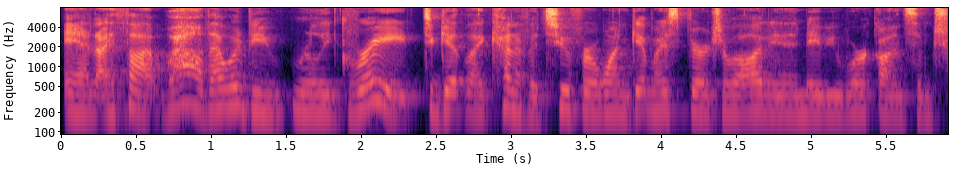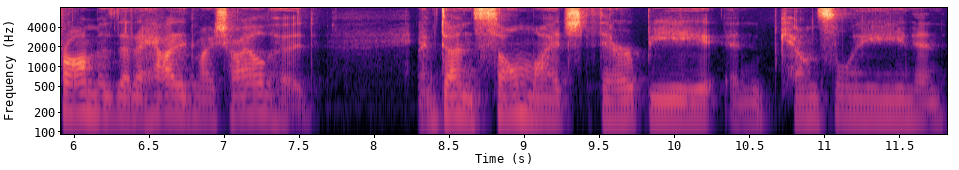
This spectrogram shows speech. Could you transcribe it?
And I thought, wow, that would be really great to get like kind of a two for one, get my spirituality and maybe work on some traumas that I had in my childhood. I've done so much therapy and counseling and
